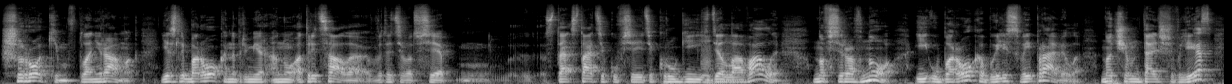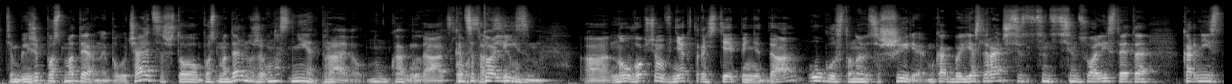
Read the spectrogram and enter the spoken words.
широким в плане рамок. Если барокко, например, оно отрицало вот эти вот все статику, все эти круги, mm-hmm. сделала овалы, но все равно и у барокко были свои правила. Но чем дальше в лес, тем ближе к постмодерну. И получается, что постмодерн уже у нас нет правил. Ну, как бы, да, концептуализм. Совсем. А, ну, в общем, в некоторой степени, да. Угол становится шире. Ну, Как бы, если раньше сен- сенсуалисты это карниз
